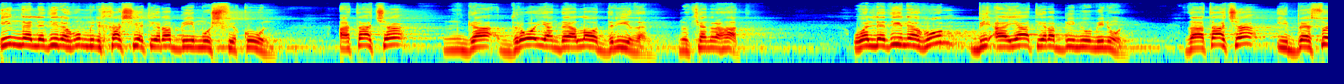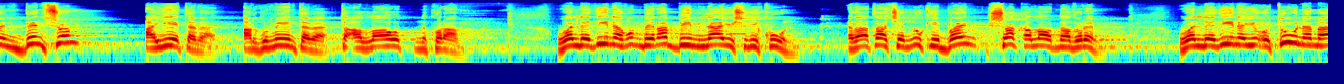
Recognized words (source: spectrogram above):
Inna alladhina hum min khashyati rabbihim mushfiqun. Ata që nga droja ndaj Allahut dridhen, nuk janë rehat. Walladhina hum bi ayati rabbihim yu'minun. Dhe ata që i besojnë bindshëm ajeteve, argumenteve të Allahut në Kur'an. Walladhina hum bi rabbihim la yushrikun. Edhe ata që nuk i bëjnë shok Allahut në adhurim. Walladhina yu'tuna ma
